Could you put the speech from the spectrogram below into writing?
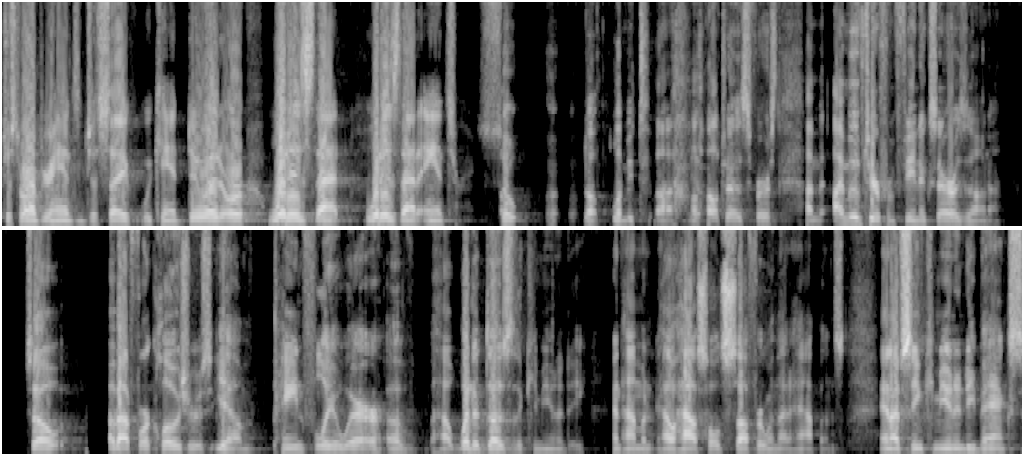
just throwing up your hands and just say we can't do it, or what is that, what is that answer? So, uh, let me, uh, I'll try this first. Um, I moved here from Phoenix, Arizona. So, about foreclosures, yeah, I'm painfully aware of how, what it does to the community and how, many, how households suffer when that happens. And I've seen community banks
